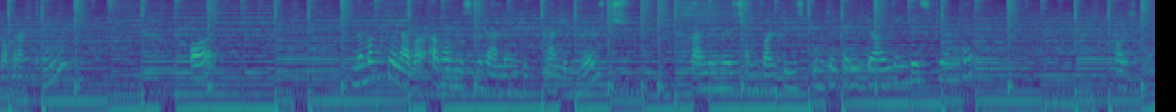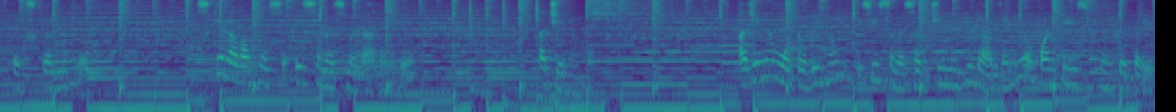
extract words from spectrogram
कम रखेंगे और नमक के अलावा अब हम इसमें डालेंगे काली मिर्च। काली मिर्च हम वन टीस्पून के करीब डाल देंगे इसके अंदर और इसको मिक्स कर लेंगे। इसके अलावा हम इस, इस समय इसमें डालेंगे अजीना मोटो। अजीना मोटो भी हम इसी समय सब्ज़ी में ही डाल देंगे और वन टीस्पून के करीब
